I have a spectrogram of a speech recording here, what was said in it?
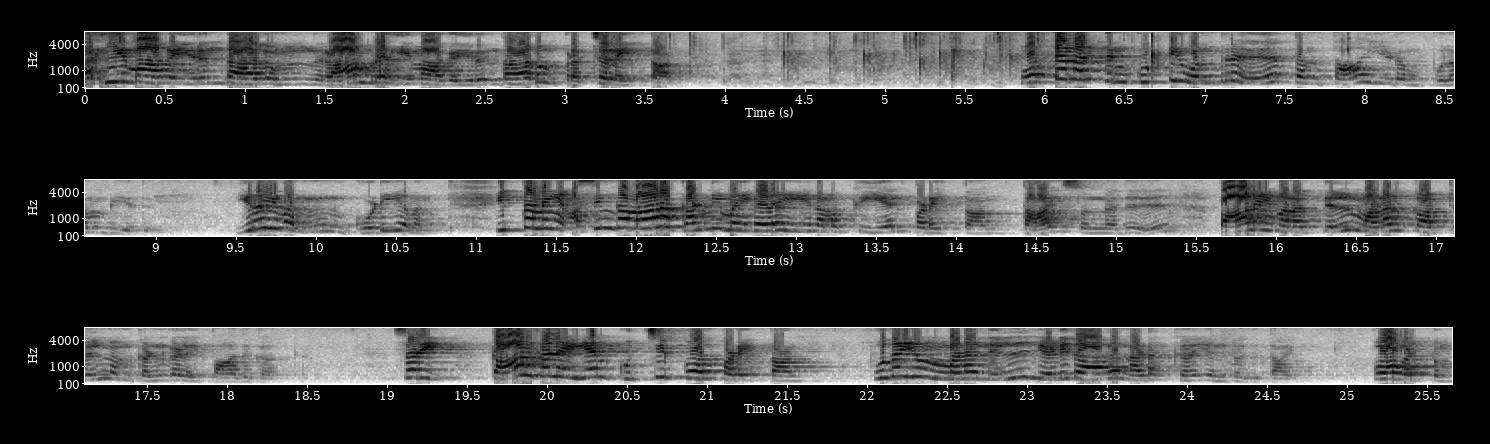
ரஹீமாக இருந்தாலும் ராம் ரஹீமாக இருந்தாலும் பிரச்சனைத்தான் ஒட்டகத்தின் குட்டி ஒன்று தன் தாயிடம் புலம்பியது. இறைவன் கொடியவன். இத்தனை அசிங்கமான கண்ணிமைகளை நமக்கு ஏன் படைத்தான்? தாய் சொன்னது பாலைவனத்தில் மணல் காற்றில் நம் கண்களை பாதுகாக்க. சரி கால்களை ஏன் குச்சி போல் படைத்தான்? புதையும் மணலில் எளிதாக நடக்க என்றது தாய். போகட்டும்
